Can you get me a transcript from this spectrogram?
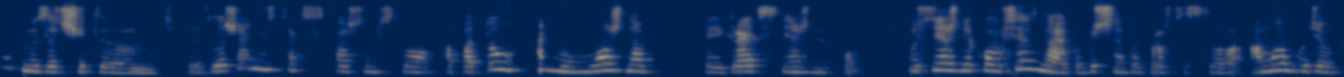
Вот мы зачитываем эти предложения с текста с каждым словом, а потом можно поиграть в снежный ком. Ну, снежный ком все знают, обычно это просто слова. А мы будем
